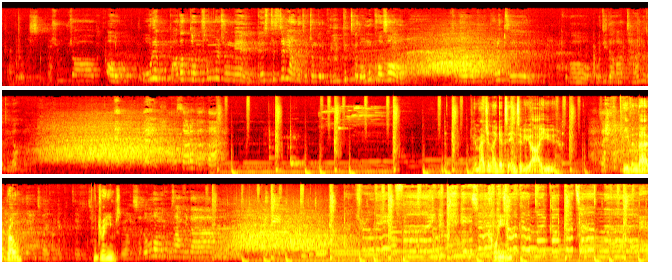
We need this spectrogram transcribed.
좀 꾸며봤습니다. 진짜 어, 올해 받았던 선물 중에 베스트 3 안에 들 정도로 그 임팩트가 너무 커서 그거 그 팔레트 그거 어디다가 자랑해도 돼요? 알았어 알아봤다 Imagine I get to interview IU. Even that, bro. 오늘 저희 관객분들 잘 Dreams. 보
